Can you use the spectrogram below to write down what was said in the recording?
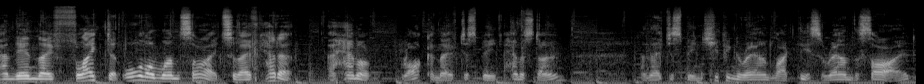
And then they've flaked it all on one side. So they've had a, a hammer rock, and they've just been hammerstone, and they've just been chipping around like this around the side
